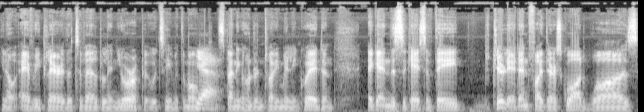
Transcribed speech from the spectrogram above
you know, every player that's available in Europe. It would seem at the moment, yeah. spending 120 million quid. And again, this is a case of they clearly identified their squad was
